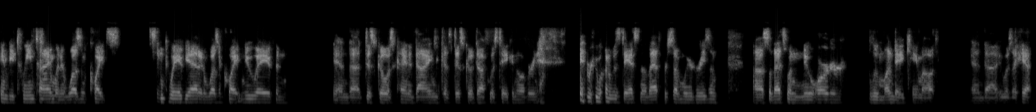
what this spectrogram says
in between time when it wasn't quite synthwave yet and it wasn't quite new wave and and uh, disco was kind of dying because disco duck was taking over and everyone was dancing to that for some weird reason. Uh, so that's when New Order Blue Monday came out and uh, it was a hit.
